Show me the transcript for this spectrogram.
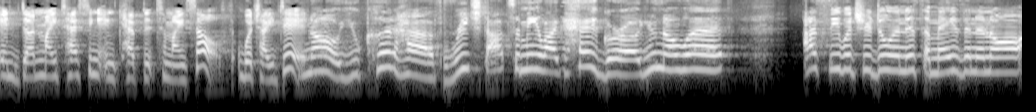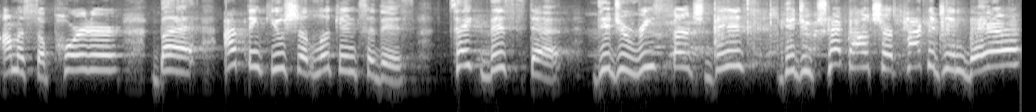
and done my testing and kept it to myself, which I did. No, you could have reached out to me like, hey, girl, you know what? I see what you're doing. It's amazing and all. I'm a supporter, but I think you should look into this. Take this step. Did you research this? Did you check out your packaging there?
